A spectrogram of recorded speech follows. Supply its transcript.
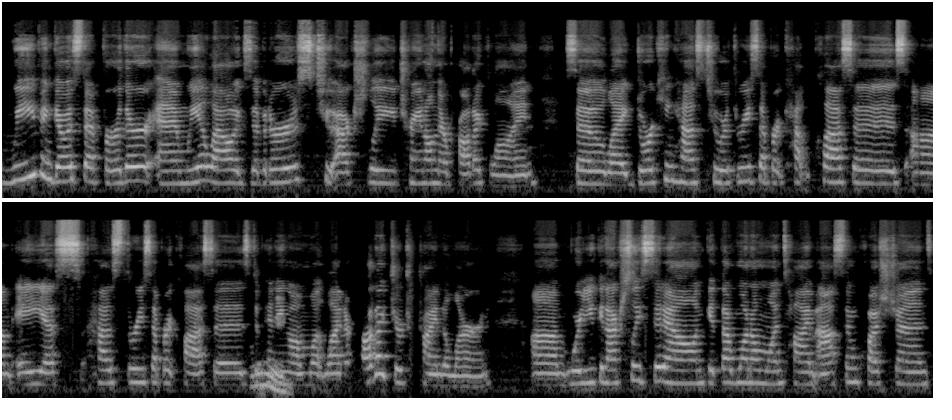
we even go a step further and we allow exhibitors to actually train on their product line. So, like DoorKing has two or three separate classes. Um, AES has three separate classes, depending Ooh. on what line of product you're trying to learn. Um, where you can actually sit down, get that one-on-one time, ask them questions,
